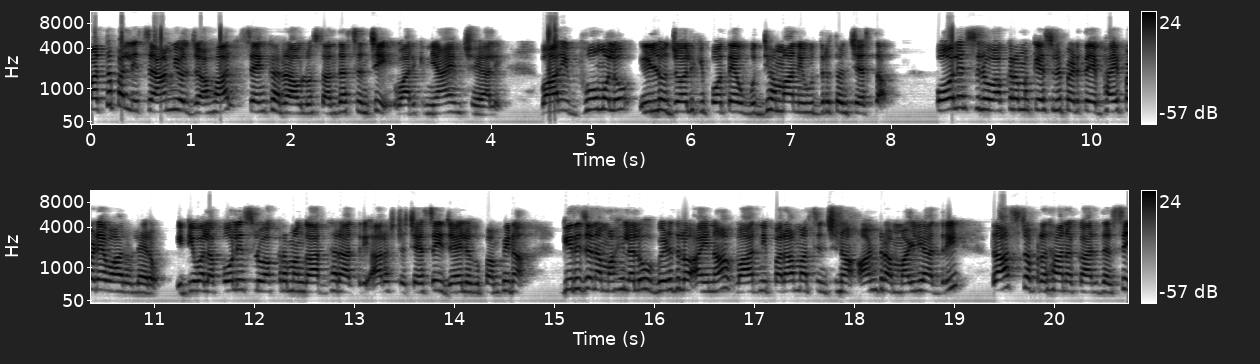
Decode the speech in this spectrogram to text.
Kothapalli Samuel Jawahar Shankar రావులు సందర్శించి వారికి న్యాయం చేయాలి. వారి భూములు ఇళ్ళు జోలికి పోతే ఉద్యమాన్ని ఉధృతం చేస్తాం. పోలీసులు అక్రమ కేసులు పెడితే భయపడేవారు లేరు. ఇటీవల పోలీసులు అక్రమంగా అర్ధరాత్రి అరెస్టు చేసి జైలుకు పంపిన గిరిజన మహిళలు విడుదల అయిన వారిని పరామర్శించిన ఆంధ్ర మల్యాద్రి రాష్ట్ర ప్రధాన కార్యదర్శి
